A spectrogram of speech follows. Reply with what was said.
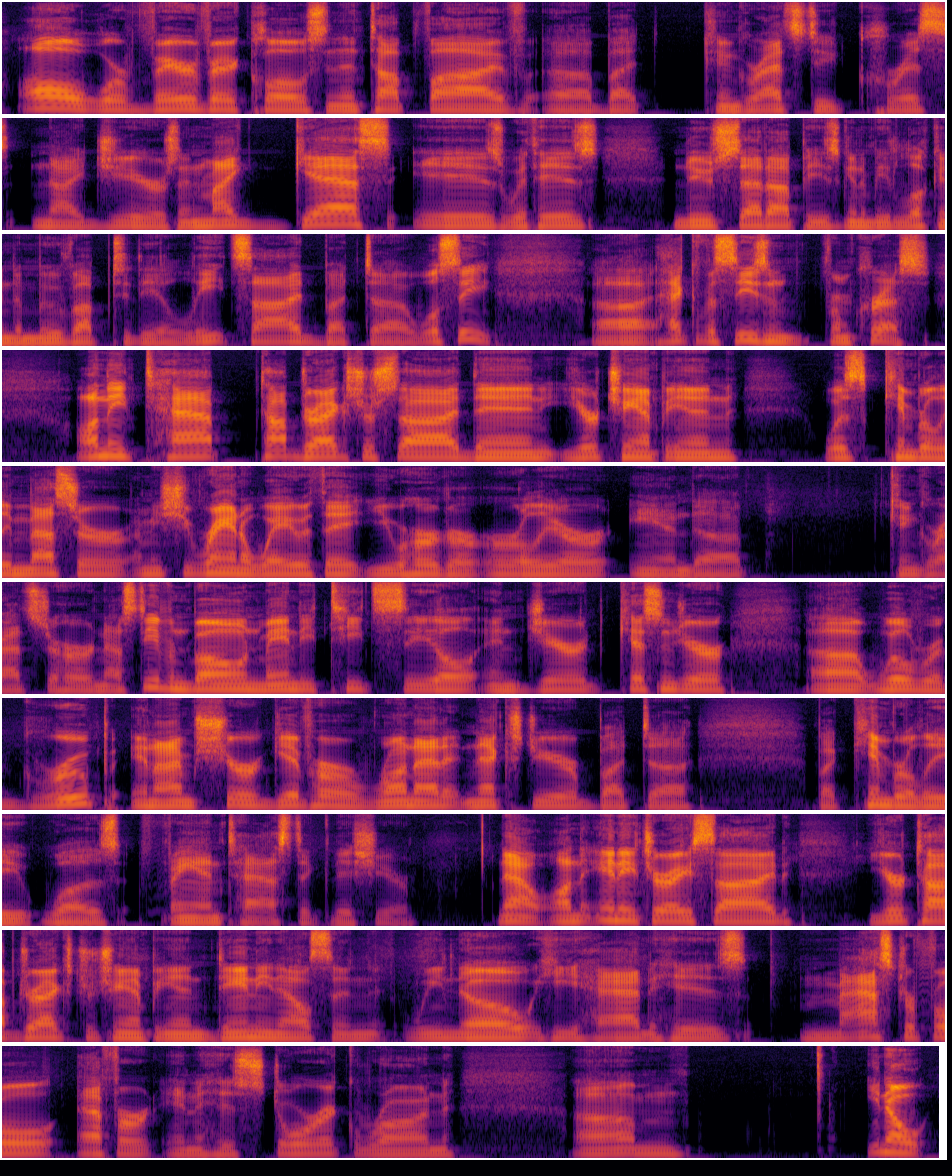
all were very, very close in the top five. Uh, but congrats to Chris Nigers. And my guess is with his new setup, he's going to be looking to move up to the elite side, but uh, we'll see. Uh, heck of a season from Chris. On the tap top dragster side, then your champion was Kimberly Messer. I mean, she ran away with it. You heard her earlier, and uh, congrats to her. Now, Stephen Bone, Mandy Teat Seal, and Jared Kissinger uh, will regroup, and I'm sure give her a run at it next year. But uh, but Kimberly was fantastic this year. Now, on the NHRA side, your top dragster champion, Danny Nelson, we know he had his masterful effort and historic run. Um, you know,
